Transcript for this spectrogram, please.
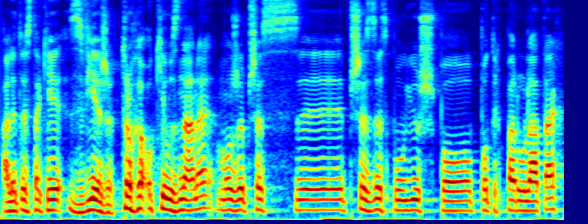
ale to jest takie zwierzę, trochę okiełznane, może przez, yy, przez zespół już po, po tych paru latach,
